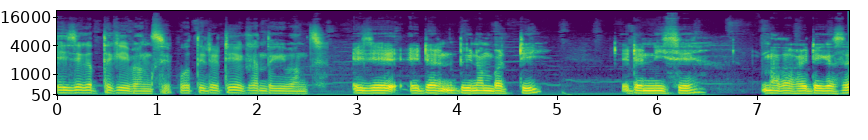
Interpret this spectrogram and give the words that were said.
এই জায়গার থেকেই ভাঙছে, প্রতিটা টি এখান থেকেই ভাঙছে। এই যে এটা দুই নাম্বার টি এটার নিচে মাথা ফাইটে গেছে,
